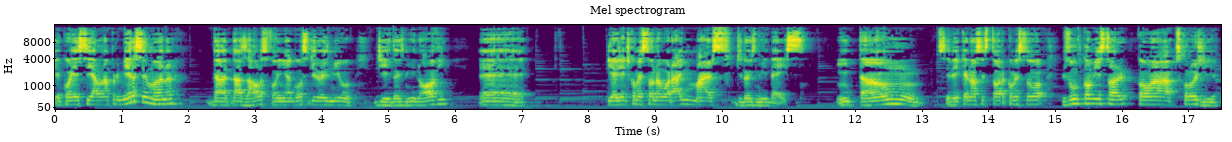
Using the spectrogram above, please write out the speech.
Eu conheci ela na primeira semana da, das aulas, foi em agosto de, 2000, de 2009. É, e a gente começou a namorar em março de 2010. Então, você vê que a nossa história começou junto com a minha história com a psicologia.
